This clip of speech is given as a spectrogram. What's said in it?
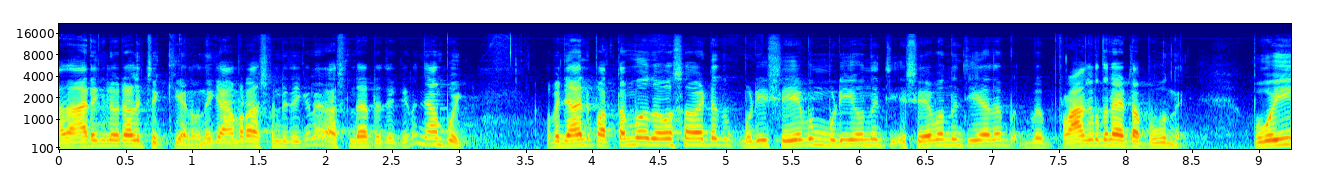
അത് ആരെങ്കിലും ഒരാൾ ചെക്ക് ചെയ്യണം. ഒന്ന് ക്യാമറ അസിസ്റ്റന്റ് ചെക്ക് ചെയ്യണം അസിസ്റ്റന്റ് ചെക്ക് ചെയ്യണം ഞാൻ പോയി. അപ്പോൾ ഞാൻ പത്തൊമ്പത് ദിവസമായിട്ട് മുടി ഷേവും മുടിയൊന്നും ഷേവൊന്നും ചെയ്യാതെ പ്രാകൃതനായിട്ടാണ് പോകുന്നത് പോയി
